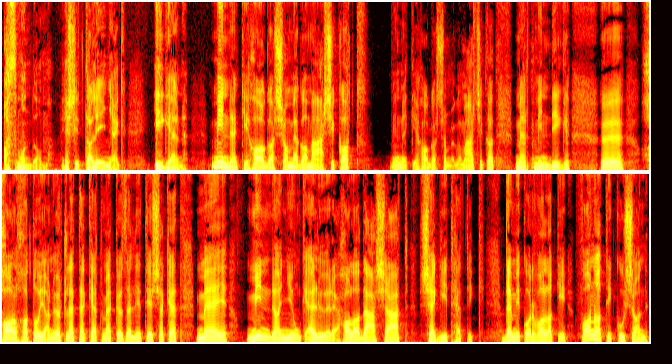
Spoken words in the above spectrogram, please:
azt mondom, és itt a lényeg. Igen, mindenki hallgassa meg a másikat, mindenki hallgassa meg a másikat, mert mindig ö, hallhat olyan ötleteket, megközelítéseket, mely mindannyiunk előre haladását segíthetik. De mikor valaki fanatikusan,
